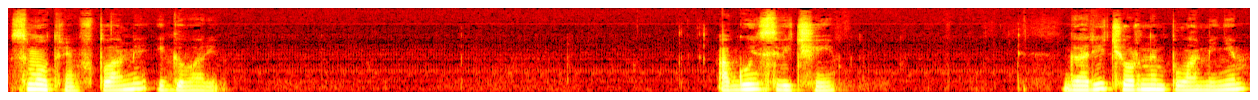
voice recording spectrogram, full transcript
Смотрим в пламя и говорим. Огонь свечи. Гори черным пламенем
